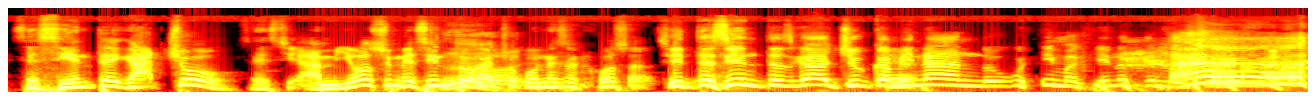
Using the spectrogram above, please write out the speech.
se siente gacho. Se A mí yo sí me siento No, gacho con esas cosas. Si te sientes gacho caminando, güey, imagínate. lo Ah.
